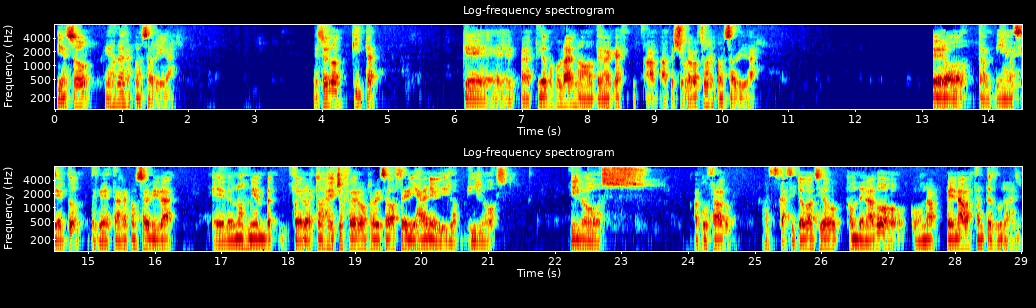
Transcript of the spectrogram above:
pienso que es una responsabilidad. Eso no quita que el Partido Popular no tenga que apechugar su responsabilidad. Pero también es cierto de que esta responsabilidad de unos miembros, fueron, estos hechos fueron realizados hace 10 años y los, y los, y los acusados, casi todos han sido condenados con una pena bastante dura. ¿eh?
